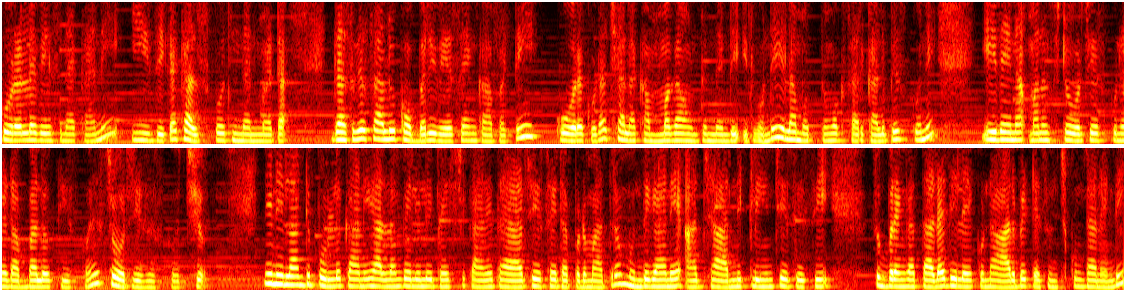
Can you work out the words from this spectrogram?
కూరల్లో వేసినా కానీ ఈజీగా కలిసిపోతుంది అనమాట గసగసాలు కొబ్బరి వేసాం కాబట్టి కూర కూడా చాలా కమ్మగా ఉంటుందండి. ఇదిగోండి ఇలా మొత్తం ఒకసారి కలిపేసుకొని ఏదైనా మనం స్టోర్ చేసుకునే డబ్బాలోకి తీసుకొని స్టోర్ చేసేసుకోవచ్చు. నేను ఇలాంటి పుళ్ళు కానీ అల్లం వెల్లుల్లి పేస్ట్ కానీ తయారు చేసేటప్పుడు మాత్రం ముందుగానే ఆ జార్ని క్లీన్ చేసేసి శుభ్రంగా తడది లేకుండా ఆరబెట్టేసి ఉంచుకుంటానండి.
